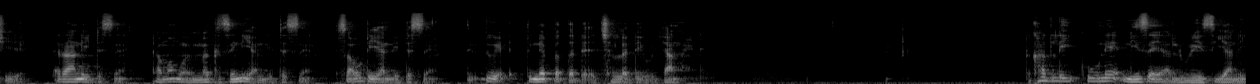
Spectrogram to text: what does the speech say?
ရှိတယ်အဲ့ဒါနေတဆင့်ဒါမှမဟုတ် magazine တွေကနေတဆင့်စာအုပ်တွေကနေတဆင့်သူ့ရဲ့သူနဲ့ပတ်သက်တဲ့အချက်လက်တွေကိုရနိုင်တယ်တခါတလေကိုနဲ့နီးစပ်ရလူတွေစီကနေ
